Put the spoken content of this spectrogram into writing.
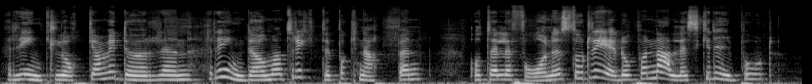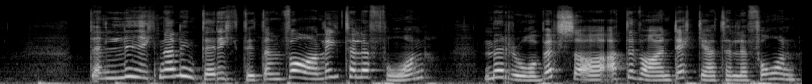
Ringklockan vid dörren ringde och man tryckte på knappen och telefonen stod redo på Nalles skrivbord. Den liknade inte riktigt en vanlig telefon men Robert sa att det var en deckartelefon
